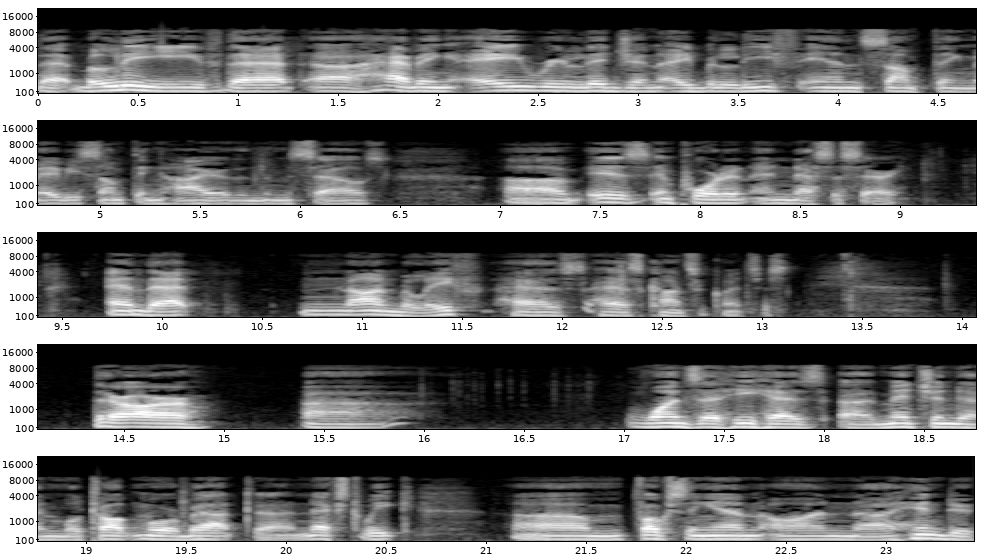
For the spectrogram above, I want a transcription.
that believe that uh, having a religion, a belief in something, maybe something higher than themselves, uh, is important and necessary, and that non-belief has has consequences. There are uh, ones that he has uh, mentioned, and we'll talk more about uh, next week, um, focusing in on uh, Hindu,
